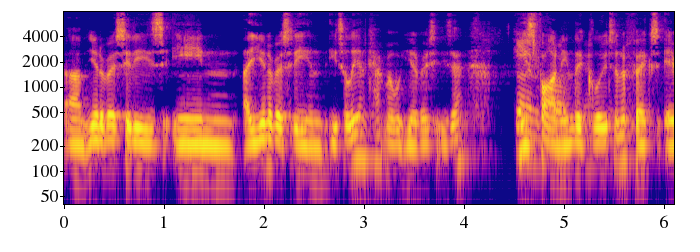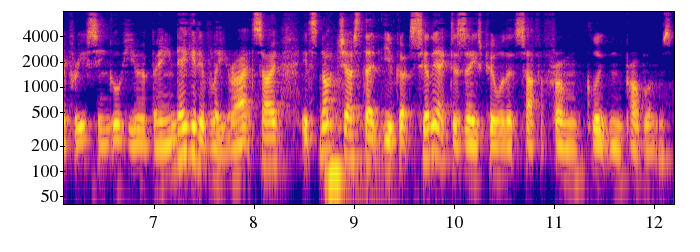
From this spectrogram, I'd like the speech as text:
um, universities in a university in Italy. I can't remember what university he's at. He's finding that gluten affects every single human being negatively, right? So it's not just that you've got celiac disease people that suffer from gluten problems.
